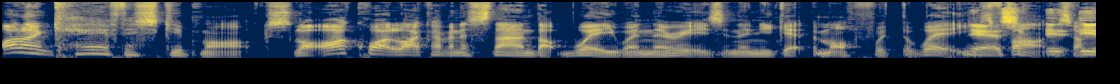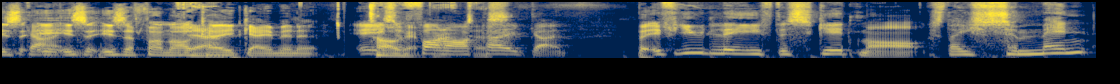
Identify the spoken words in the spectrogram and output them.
I don't care if there's skid marks. Like I quite like having a stand up wee when there is, and then you get them off with the wee. It's Yeah, it's, fun. it It's like a is, it game. is, it is a fun arcade game, isn't it? It's a fun practice. arcade game. But if you leave the skid marks, they cement,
